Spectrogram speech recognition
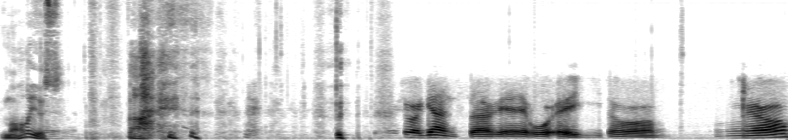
Marius. Nei, Så genser eh, og øy, da Ja.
